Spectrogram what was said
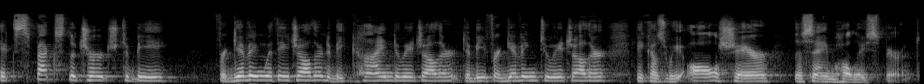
expects the church to be forgiving with each other, to be kind to each other, to be forgiving to each other, because we all share the same Holy Spirit.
